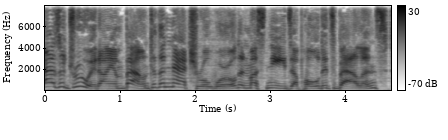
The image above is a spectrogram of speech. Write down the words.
As a druid, I am bound to the natural world and must needs uphold its balance.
